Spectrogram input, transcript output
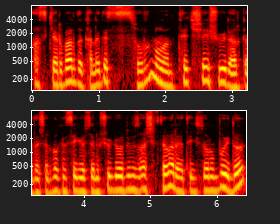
asker vardı. Kalede sorun olan tek şey şuydu arkadaşlar. Bakın size göstereyim. Şu gördüğünüz arşivde var ya tek sorun buydu.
